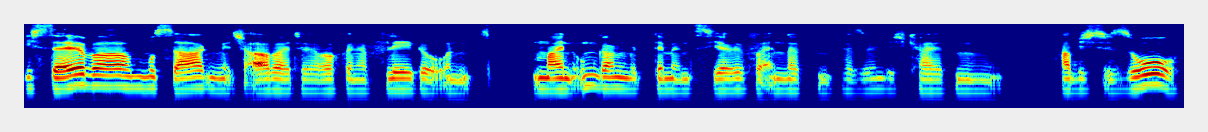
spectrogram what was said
ich selber muss sagen, ich arbeite ja auch in der Pflege und mein Umgang mit dementiell veränderten Persönlichkeiten habe ich so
